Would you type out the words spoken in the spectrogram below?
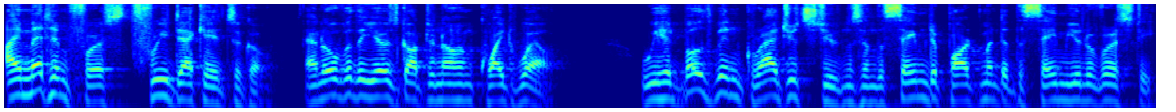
I met him first three decades ago, and over the years got to know him quite well. We had both been graduate students in the same department at the same university,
